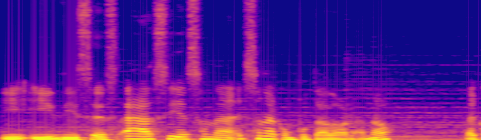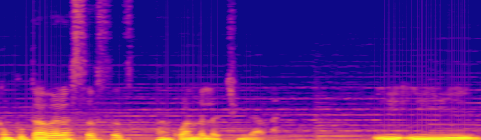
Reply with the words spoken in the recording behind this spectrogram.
Y, y dices, ah, sí, es una, es una computadora, ¿no? La computadora está hasta San Juan de la chingada. Y, y,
